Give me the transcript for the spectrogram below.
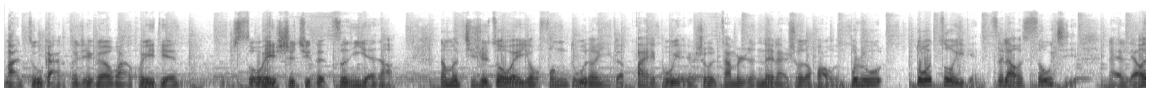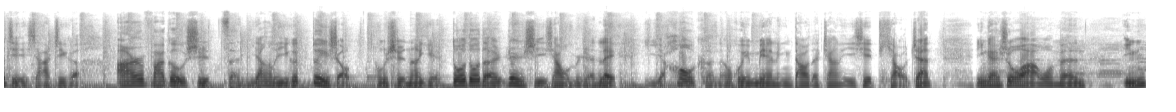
满足感和这个挽回一点所谓失去的尊严啊。那么其实作为有风度的一个败部，也就是咱们人类来说的话，我们不如多做一点资料搜集，来了解一下这个。阿尔法狗是怎样的一个对手？同时呢，也多多的认识一下我们人类以后可能会面临到的这样的一些挑战。应该说啊，我们赢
